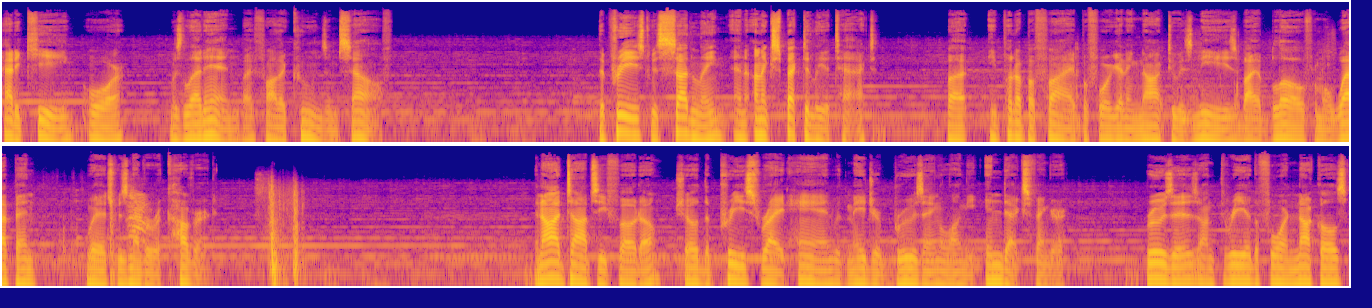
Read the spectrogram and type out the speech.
had a key, or was let in by Father Kunz himself. The priest was suddenly and unexpectedly attacked, but he put up a fight before getting knocked to his knees by a blow from a weapon which was never recovered. An autopsy photo showed the priest's right hand with major bruising along the index finger bruises on three of the four knuckles,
